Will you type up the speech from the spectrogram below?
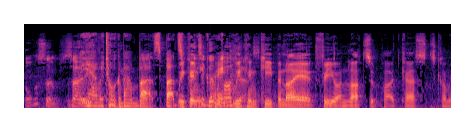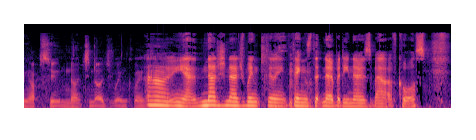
Awesome. So But yeah, we talk about butts. Butts we can a good we can keep an eye out for you on lots of podcasts coming up soon. Nudge, nudge, wink, wink. Oh yeah, nudge, nudge, wink, wink, things that nobody knows about, of course.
